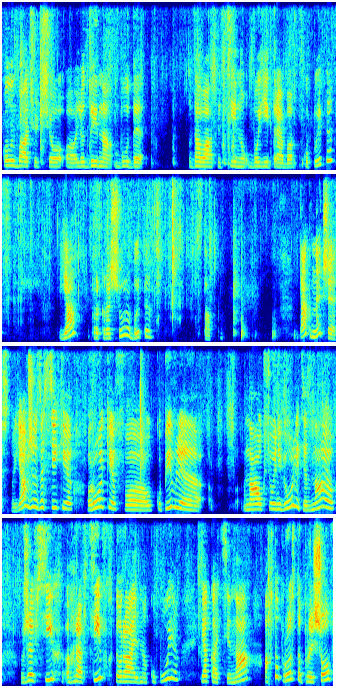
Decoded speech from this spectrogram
коли бачать, що е, людина буде давати ціну, бо їй треба купити, я прекращу робити ставку. Так, нечесно. Я вже за стільки років е, купівлі на аукціоні Віоліті знаю вже всіх гравців, хто реально купує, яка ціна, а хто просто прийшов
